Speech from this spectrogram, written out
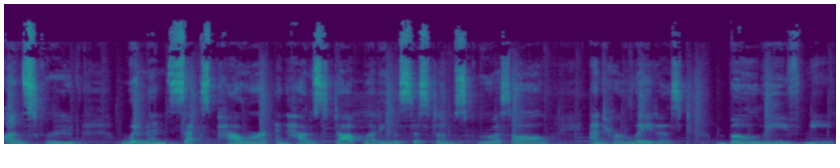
Unscrewed, Women, Sex, Power, and How to Stop Letting the System Screw Us All, and her latest, Believe Me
